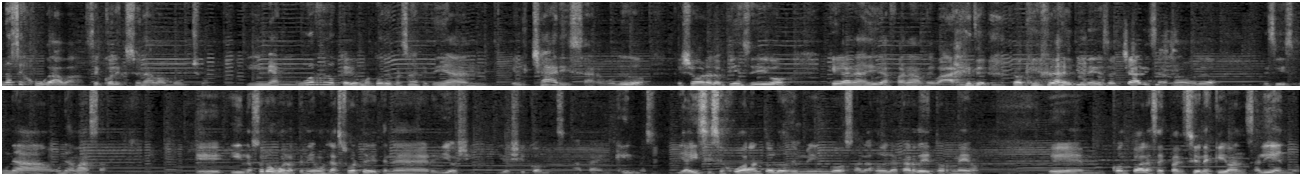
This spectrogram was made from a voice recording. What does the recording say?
No se jugaba, se coleccionaba mucho. Y me Mm. acuerdo que había un montón de personas que tenían el Charizard, boludo. Que yo ahora lo pienso y digo, qué ganas de ir a afanar de bar. no, qué ganas de tener esos Charizard, ¿no, boludo? Decís, una, una masa. Eh, y nosotros, bueno, teníamos la suerte de tener Yoshi, Yoshi Comics, acá en Quilmes. Y ahí sí se jugaban todos los domingos a las 2 de la tarde de torneo, eh, con todas las expansiones que iban saliendo.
